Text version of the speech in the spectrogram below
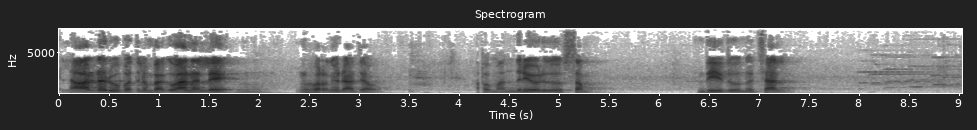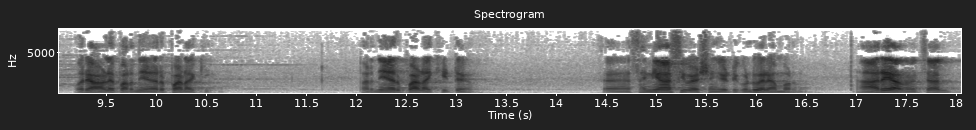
എല്ലാവരുടെ രൂപത്തിലും ഭഗവാനല്ലേ? എന്ന് പറഞ്ഞു രാജാവ്. അപ്പൊ മന്ത്രി ഒരു ദിവസം എന്ത് ചെയ്തു എന്ന് വെച്ചാൽ ഒരാളെ പറഞ്ഞ് ഏർപ്പാടാക്കി. പറഞ്ഞ് ഏർപ്പാടാക്കിയിട്ട് സന്യാസി വേഷം കെട്ടിക്കൊണ്ട് വരാൻ പറഞ്ഞു. ആരെയാന്ന് വെച്ചാൽ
